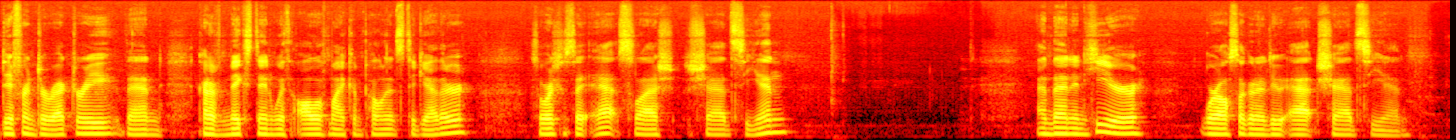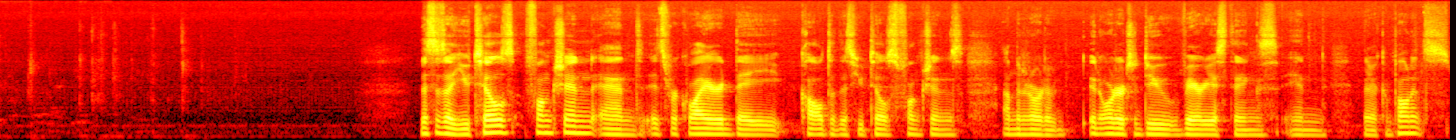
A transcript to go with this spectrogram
different directory than kind of mixed in with all of my components together. So we're just going to say at slash ShadCN. And then in here, we're also going to do at Shad CN. This is a utils function and it's required they call to this utils functions um, in, order to, in order to do various things in their components.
